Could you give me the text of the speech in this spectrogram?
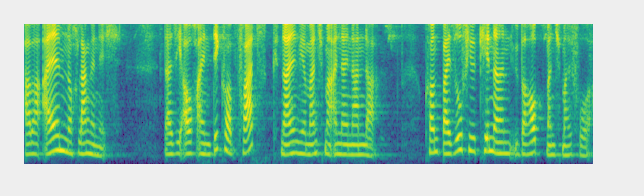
aber allem noch lange nicht. Da sie auch einen Dickkopf hat, knallen wir manchmal aneinander. Kommt bei so vielen Kindern überhaupt manchmal vor.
